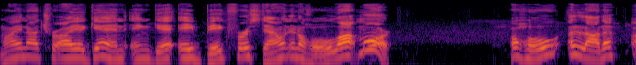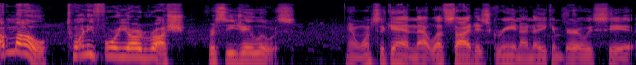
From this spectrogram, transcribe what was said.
Why not try again and get a big first down and a whole lot more? A whole a lot of a mo. 24 yard rush for CJ Lewis. And once again, that left side is green. I know you can barely see it.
